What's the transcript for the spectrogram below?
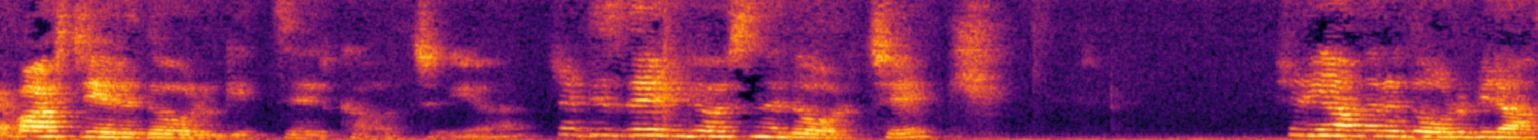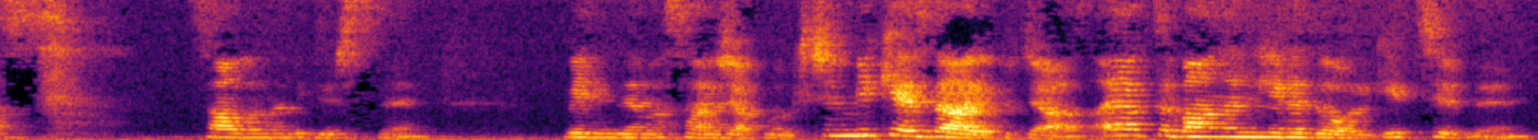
Yavaşça yere doğru getir kalçayı. Şöyle dizlerini göğsüne doğru çek. Şöyle yanlara doğru biraz sallanabilirsin. belinde masaj yapmak için. Bir kez daha yapacağız. Ayak tabanlarını yere doğru getirdin.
